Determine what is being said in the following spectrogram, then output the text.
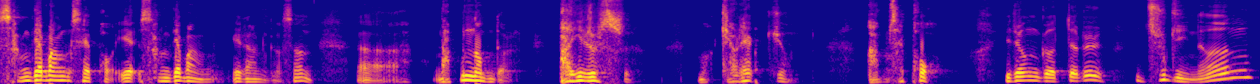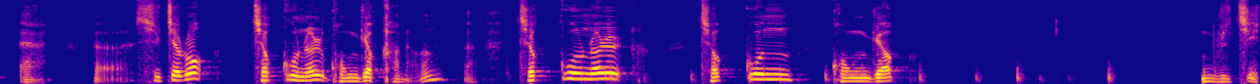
상대방 세포, 예, 상대방이라는 것은 어, 나쁜 놈들, 바이러스, 뭐 결핵균, 암세포 이런 것들을 죽이는 예, 어, 실제로 적군을 공격하는 어, 적군을 적군 공격 물질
